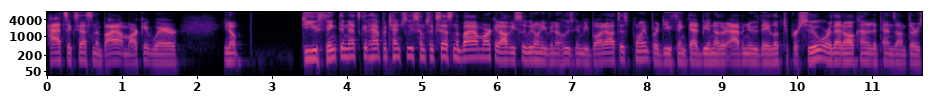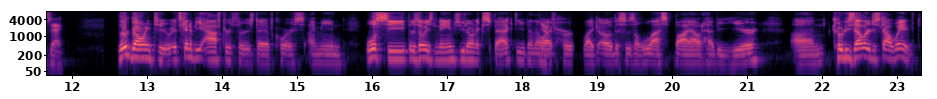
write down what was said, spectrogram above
had success in the buyout market. Where, you know, do you think the Nets could have potentially some success in the buyout market? Obviously, we don't even know who's going to be bought out at this point, but do you think that'd be another avenue they look to pursue, or that all kind of depends on Thursday? They're going to. It's going to be after Thursday, of course. I mean, we'll see. There's always names you don't expect, even though Yeah. I've heard like, oh, this is a less buyout heavy year. Um, Cody Zeller just got waived.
